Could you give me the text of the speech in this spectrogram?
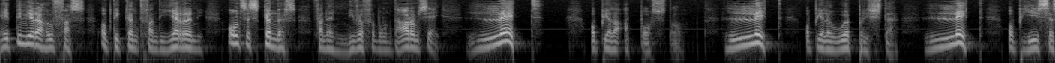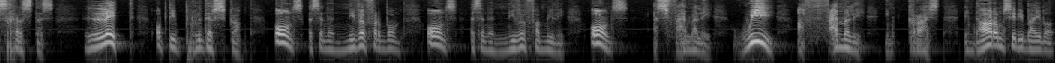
het nie meer 'n houvas op die kind van die Here nie. Ons is kinders van 'n nuwe verbond. Daarom sê hy: "Let op julle apostel. Let op julle hoëpriester. Let op Jesus Christus. Let op die broederskap. Ons is in 'n nuwe verbond. Ons is in 'n nuwe familie. Ons is family. We are family in Christ. En daarom sê die Bybel,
